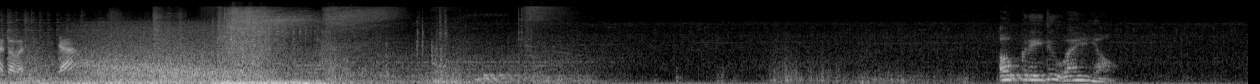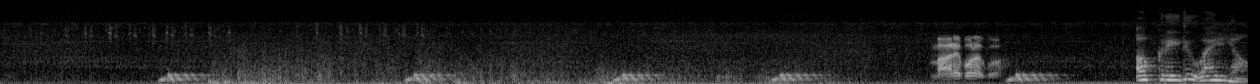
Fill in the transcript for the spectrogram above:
의사가 왔습니다. 업그레이드 완료. 말해보라고. 업그레이드 완료.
